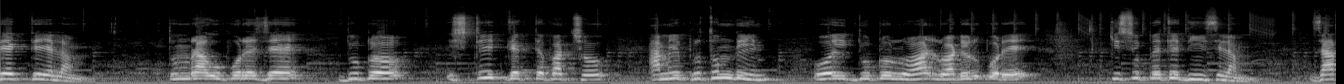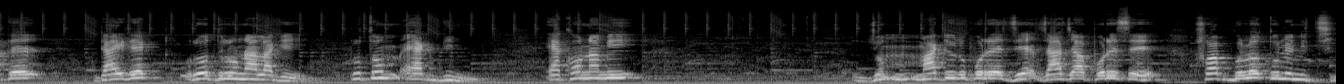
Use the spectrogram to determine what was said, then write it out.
দেখতে এলাম। তোমরা উপরে যে দুটো স্টিক দেখতে পাচ্ছ, আমি প্রথম দিন ওই দুটো লোহার রডের উপরে কিছু পেতে দিয়েছিলাম, যাতে ডাইরেক্ট রৌদ্র না লাগে, প্রথম একদিন। এখন আমি মাটির উপরে যে যা যা পড়েছে, সবগুলো তুলে নিচ্ছি।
